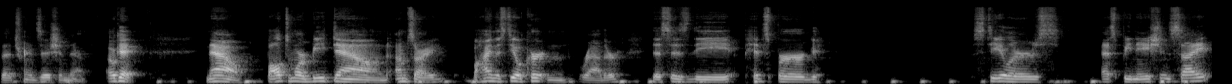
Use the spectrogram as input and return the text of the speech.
that transition there. Okay, now Baltimore Beatdown. I'm sorry, behind the steel curtain. Rather, this is the Pittsburgh Steelers SB Nation site.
